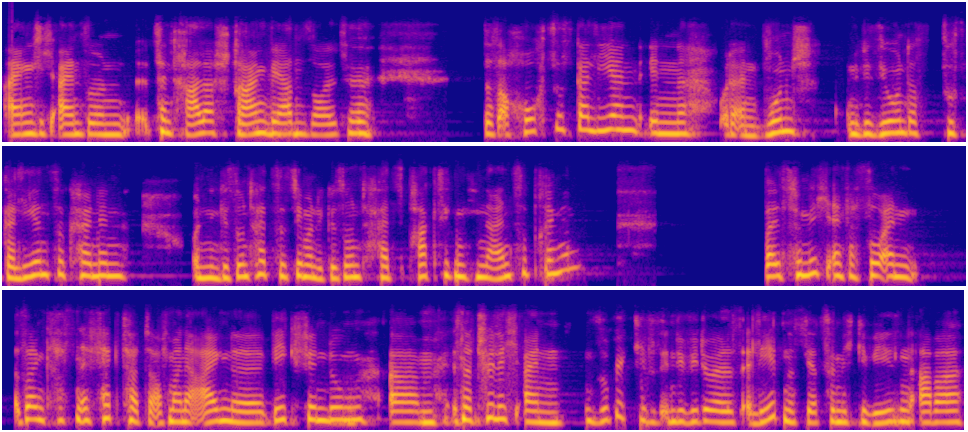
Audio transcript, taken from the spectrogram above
eigentlich ein so ein zentraler Strang werden sollte, das auch hoch zu skalieren in, oder ein Wunsch, eine Vision, das zu skalieren zu können und in Gesundheitssystem und die Gesundheitspraktiken hineinzubringen. Weil es für mich einfach so ein so einen krassen Effekt hatte auf meine eigene Wegfindung. Ähm, ist natürlich ein subjektives, individuelles Erlebnis jetzt für mich gewesen, aber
